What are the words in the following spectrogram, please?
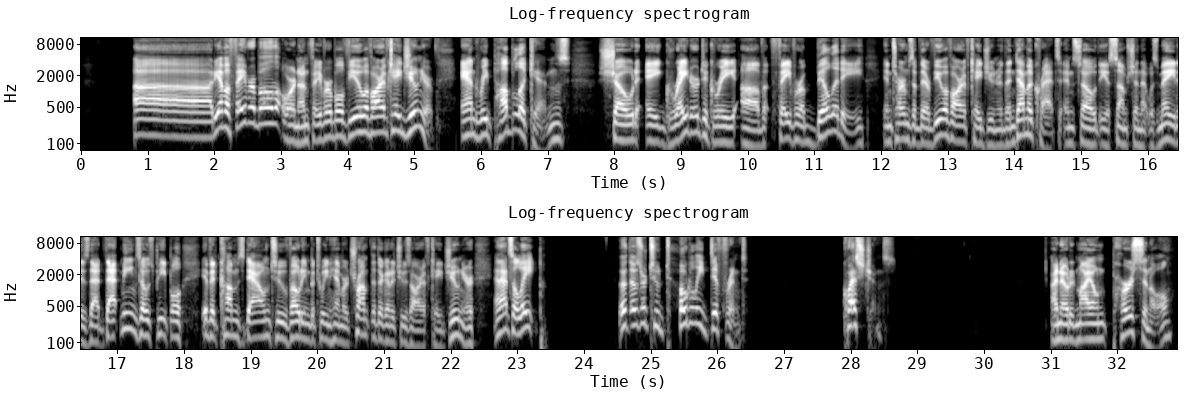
uh, do you have a favorable or an unfavorable view of RFK Jr.? And Republicans showed a greater degree of favorability in terms of their view of RFK Jr. than Democrats. And so the assumption that was made is that that means those people, if it comes down to voting between him or Trump, that they're going to choose RFK Jr. And that's a leap. Those are two totally different questions. I noted my own personal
